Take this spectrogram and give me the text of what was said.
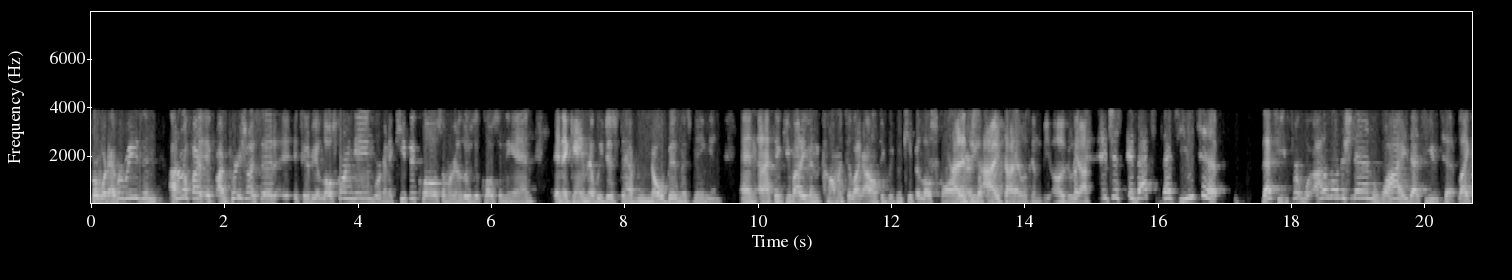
for whatever reason, I don't know if I if I'm pretty sure I said it's going to be a low scoring game. We're going to keep it close and we're going to lose it close in the end in a game that we just have no business being in. And and I think you might even commented like I don't think we can keep it low scoring. I didn't think I like thought that. it was going to be ugly. But I, it just it, that's that's UTEP. That's for I don't understand why that's UTEP. Like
